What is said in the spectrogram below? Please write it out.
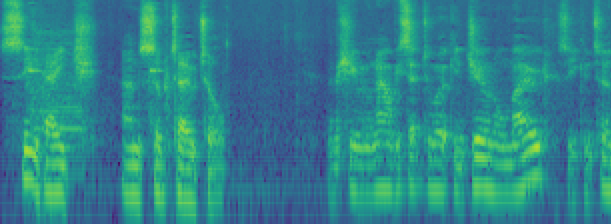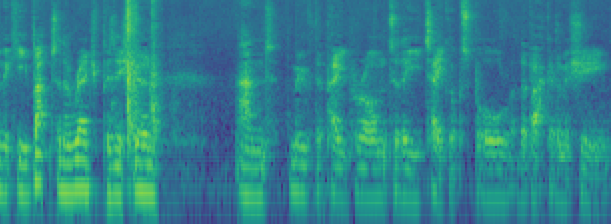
CH and subtotal. The machine will now be set to work in journal mode so you can turn the key back to the reg position and move the paper on to the take-up spool at the back of the machine.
